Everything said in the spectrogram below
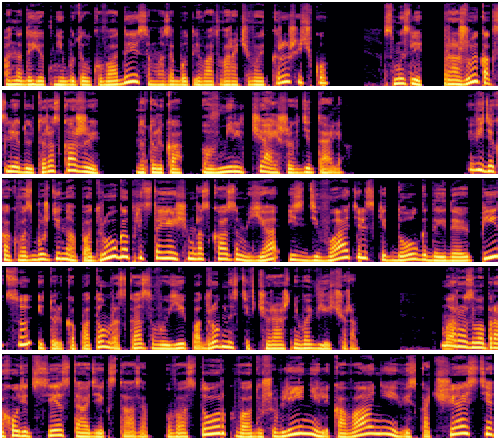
Она дает мне бутылку воды, сама заботливо отворачивает крышечку. В смысле, прожуй как следует и расскажи, но только в мельчайших деталях. Видя, как возбуждена подруга предстоящим рассказом, я издевательски долго доедаю пиццу и только потом рассказываю ей подробности вчерашнего вечера. Морозова проходит все стадии экстаза. Восторг, воодушевление, ликование, виск от счастья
